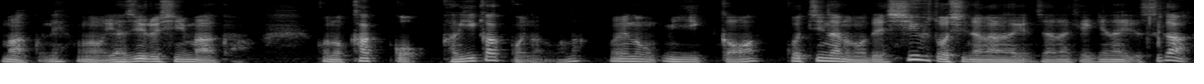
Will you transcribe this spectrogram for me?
マークね、この矢印マークこのカッコ、鍵カッコなのかな？これの右側、こっちになるので、シフトをしながらじゃなきゃいけないですが、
